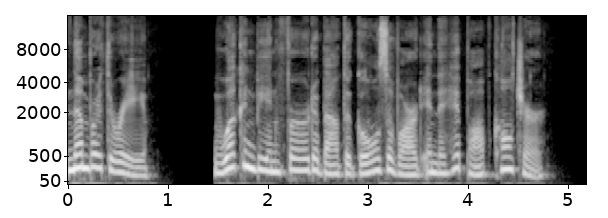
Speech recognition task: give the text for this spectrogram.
Number 3. What can be inferred about the goals of art in the hip hop culture?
